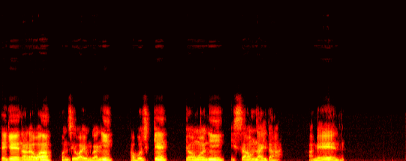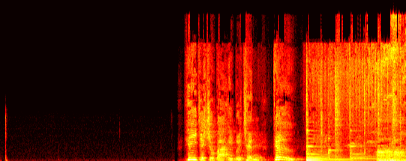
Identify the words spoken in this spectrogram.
대개의 나라와 권세와 영광이 아버지께 영원히 있사옵나이다. 아멘. 히즈 쇼바 이불 첸트 아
